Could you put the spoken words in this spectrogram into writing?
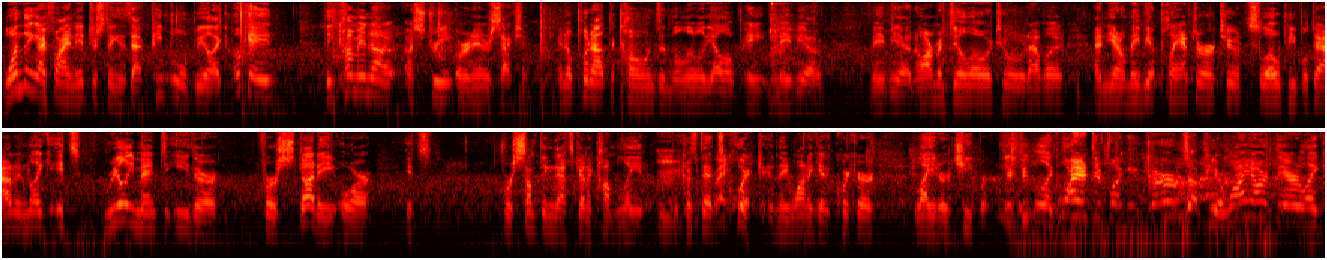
one thing I find interesting is that people will be like, okay, they come in a, a street or an intersection and they'll put out the cones and the little yellow paint and maybe a maybe an armadillo or two or whatever and you know maybe a planter or two to slow people down and like it's really meant to either for study or it's for something that's going to come later mm, because that's right. quick and they want to get it quicker lighter cheaper there's people like why aren't there fucking curbs up here why aren't there like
